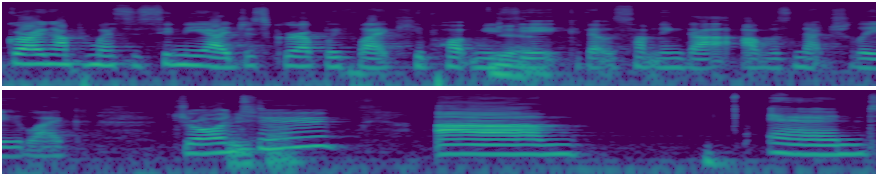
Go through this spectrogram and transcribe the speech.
growing up in Western Sydney. I just grew up with like hip hop Yeah. music. That was something that I was naturally like drawn Big to. Um, and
